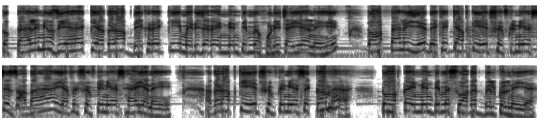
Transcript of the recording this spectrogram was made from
तो पहली न्यूज़ ये है कि अगर आप देख रहे हैं कि मेरी जगह इंडियन टीम में होनी चाहिए या नहीं तो आप पहले ये देखें कि आपकी एज फिफ्टीन ईयर्स से ज़्यादा है या फिर फिफ्टीन ईयर्स है या नहीं। अगर आपकी एज फिफ्टीन ईयर्स से कम है तो आपका इंडियन टीम में स्वागत बिल्कुल नहीं है।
